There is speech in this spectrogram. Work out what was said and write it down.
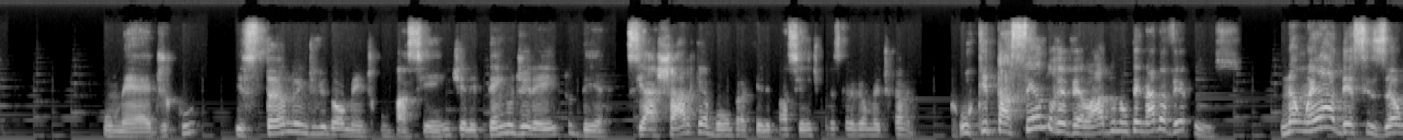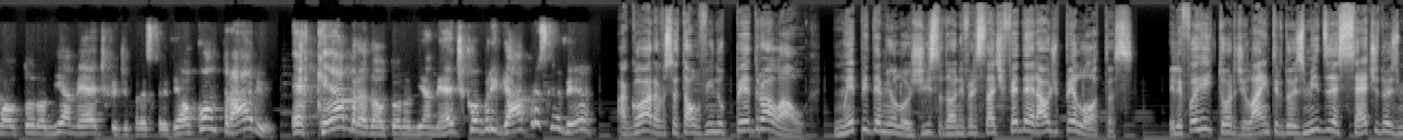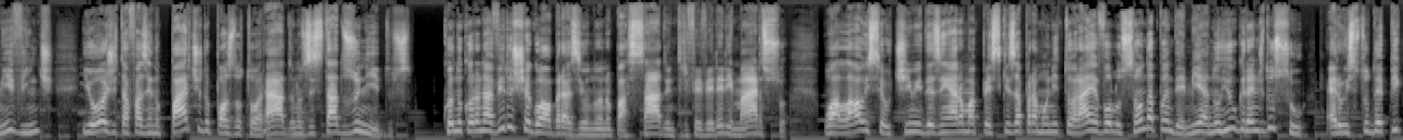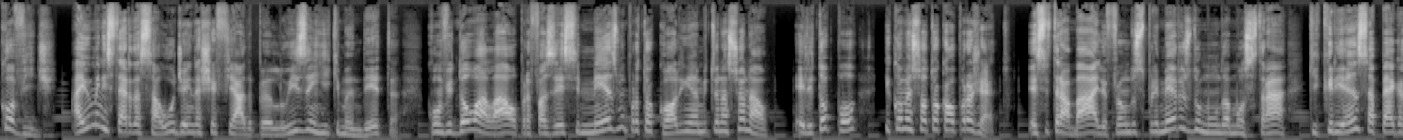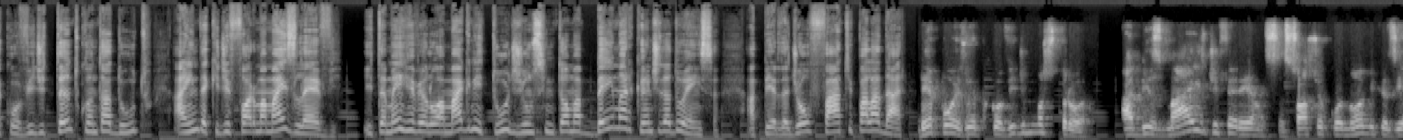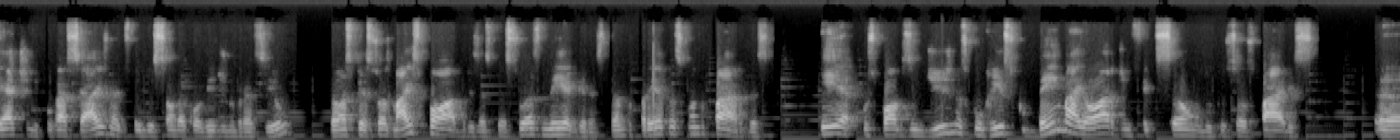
o médico, estando individualmente com o paciente, ele tem o direito de, se achar que é bom para aquele paciente, prescrever um medicamento. O que está sendo revelado não tem nada a ver com isso. Não é a decisão, a autonomia médica de prescrever, ao contrário, é quebra da autonomia médica obrigar a prescrever. Agora você está ouvindo Pedro Alau, um epidemiologista da Universidade Federal de Pelotas. Ele foi reitor de lá entre 2017 e 2020 e hoje está fazendo parte do pós-doutorado nos Estados Unidos. Quando o coronavírus chegou ao Brasil no ano passado, entre fevereiro e março, o Alau e seu time desenharam uma pesquisa para monitorar a evolução da pandemia no Rio Grande do Sul. Era o estudo EpiCovid. Aí o Ministério da Saúde, ainda chefiado pelo Luiz Henrique Mandetta, convidou o Alau para fazer esse mesmo protocolo em âmbito nacional. Ele topou e começou a tocar o projeto. Esse trabalho foi um dos primeiros do mundo a mostrar que criança pega Covid tanto quanto adulto, ainda que de forma mais leve e também revelou a magnitude de um sintoma bem marcante da doença, a perda de olfato e paladar. Depois, o Epicovid mostrou abismais diferenças socioeconômicas e étnico-raciais na distribuição da Covid no Brasil. Então, as pessoas mais pobres, as pessoas negras, tanto pretas quanto pardas, e os povos indígenas com risco bem maior de infecção do que os seus pares,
